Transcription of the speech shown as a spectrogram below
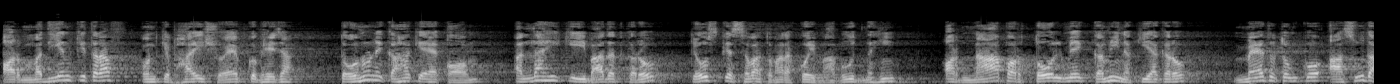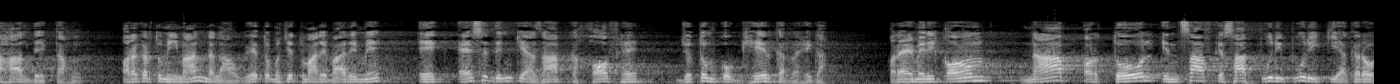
اور مدین کی طرف ان کے بھائی شعیب کو بھیجا۔ تو انہوں نے کہا کہ اے قوم، اللہ ہی کی عبادت کرو کہ اس کے سوا تمہارا کوئی معبود نہیں۔ اور ناپ اور تول میں کمی نہ کیا کرو۔ میں تو تم کو آسودہ حال دیکھتا ہوں۔ اور اگر تم ایمان نہ لاؤ گے تو مجھے تمہارے بارے میں ایک ایسے دن کے عذاب کا خوف ہے جو تم کو گھیر کر رہے گا۔ اور اے میری قوم، ناپ اور تول انصاف کے ساتھ پوری پوری کیا کرو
